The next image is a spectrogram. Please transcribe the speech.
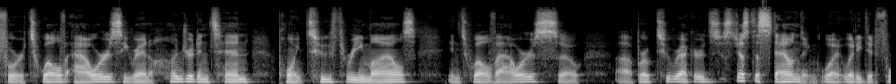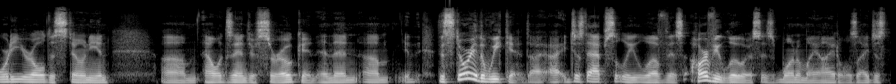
for 12 hours. He ran 110.23 miles in 12 hours. So uh, broke two records. Just just astounding what, what he did. 40 year old Estonian um, Alexander Sorokin. And then um, the story of the weekend. I, I, just absolutely love this. Harvey Lewis is one of my idols. I just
